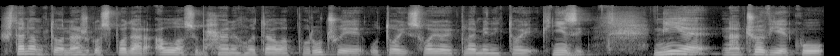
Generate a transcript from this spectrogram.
šta nam to naš gospodar Allah subhanahu wa ta'ala poručuje u toj svojoj plemenitoj knjizi nije na čovjeku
